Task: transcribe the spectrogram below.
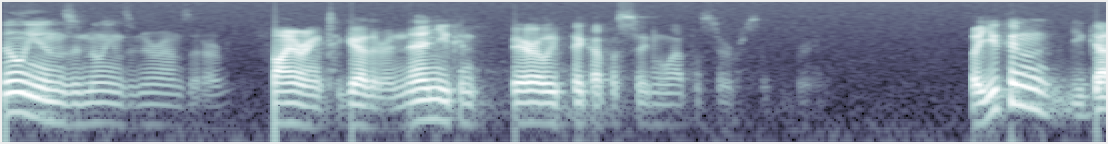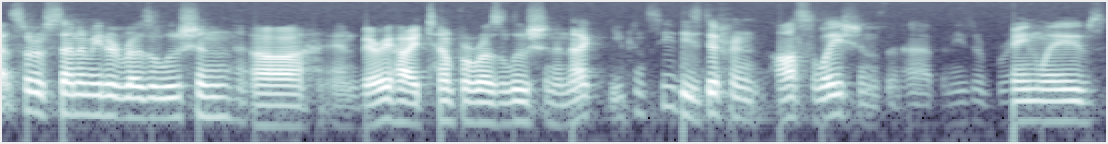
millions and millions of neurons that are firing together. And then you can barely pick up a signal at the surface of the brain. But you can, you got sort of centimeter resolution uh, and very high temporal resolution. And that, you can see these different oscillations that happen. These are brain waves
